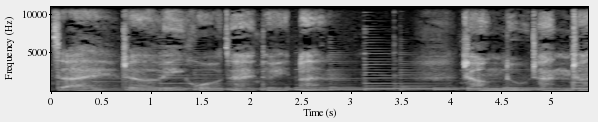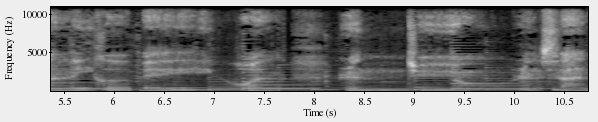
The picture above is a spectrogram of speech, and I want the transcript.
在这里或在对岸，长路辗转，离合悲欢，人聚又人散，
